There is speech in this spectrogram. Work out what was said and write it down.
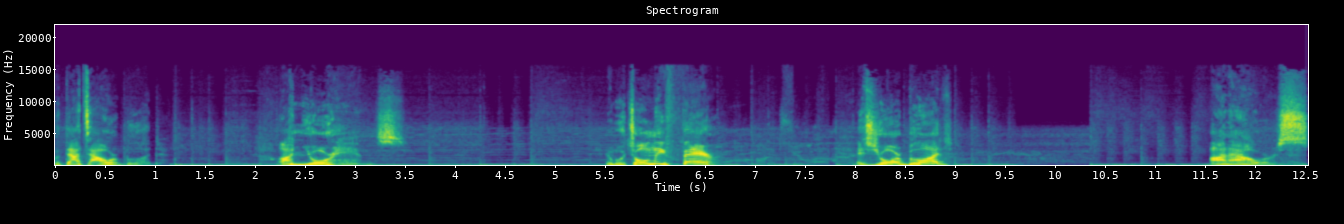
But that's our blood on your hands. And what's only fair is your blood on ours.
